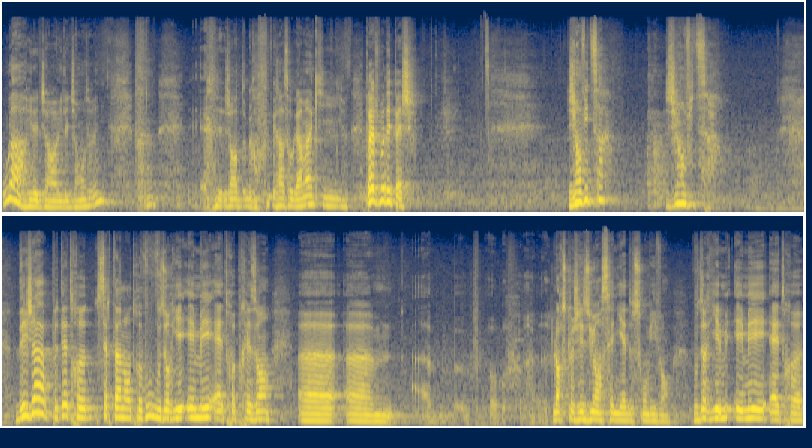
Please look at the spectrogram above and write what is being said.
Oula, il est déjà, il est déjà 11h30. Genre, grâce au gamin qui... Bref, je me dépêche. J'ai envie de ça. J'ai envie de ça. Déjà, peut-être certains d'entre vous, vous auriez aimé être présent euh, euh, lorsque Jésus enseignait de son vivant. Vous auriez aimé être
